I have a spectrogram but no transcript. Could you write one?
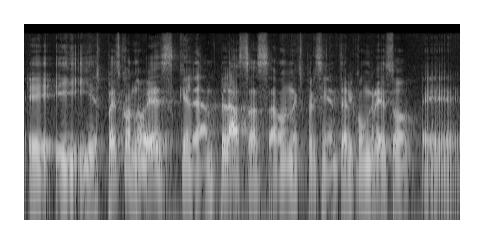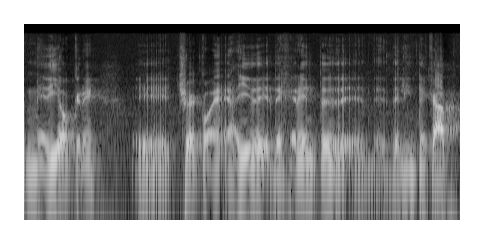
Eh, y, después cuando ves que le dan plazas a un expresidente del Congreso eh, mediocre, chueco, ahí de, gerente del INTECAP,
